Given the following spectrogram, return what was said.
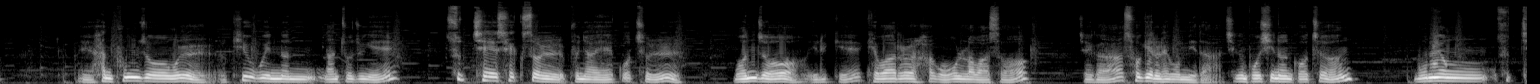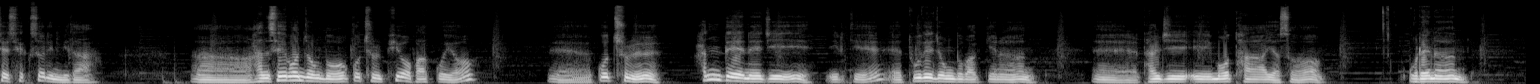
예, 한 품종을 키우고 있는 난초 중에 수채 색설 분야의 꽃을 먼저 이렇게 개화를 하고 올라와서 제가 소개를 해 봅니다. 지금 보시는 꽃은 무명 수채 색설입니다. 아, 한세 번 정도 꽃을 피워 봤고요. 예, 꽃을 한 대 내지 이렇게 두 대 정도밖에는 예, 달지 못하여서 올해는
